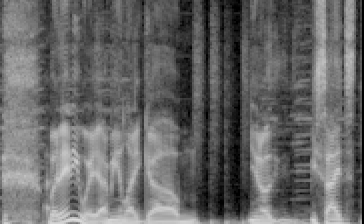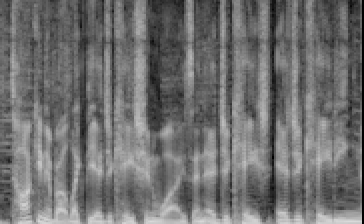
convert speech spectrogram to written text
but anyway, I mean, like, um, you know, besides talking about like the education wise and education, educating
